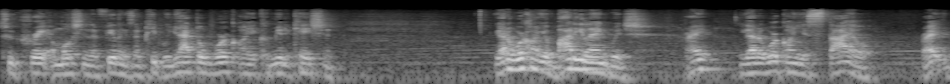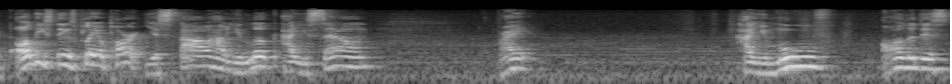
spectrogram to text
to create emotions and feelings in people. You have to work on your communication. You got to work on your body language, right? You got to work on your style, right? All these things play a part. Your style, how you look, how you sound, right? how you move, all of this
